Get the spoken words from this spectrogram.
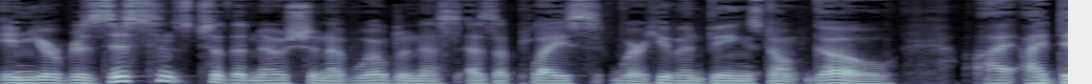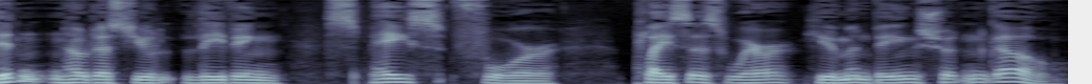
in your resistance to the notion of wilderness as a place where human beings don't go, I, I didn't notice you leaving space for places where human beings shouldn't go.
